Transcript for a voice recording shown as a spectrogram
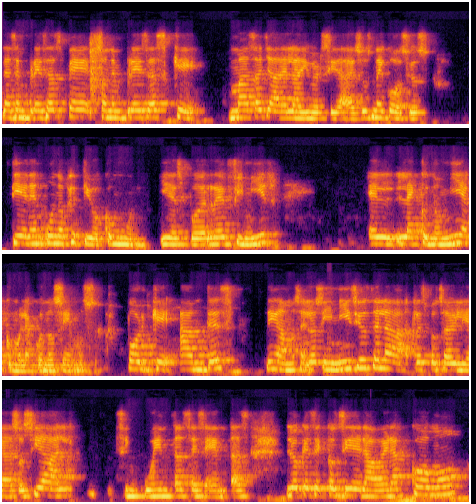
Las empresas P son empresas que, más allá de la diversidad de sus negocios, tienen un objetivo común y es poder redefinir la economía como la conocemos. Porque antes, digamos, en los inicios de la responsabilidad social, 50, 60, lo que se consideraba era cómo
